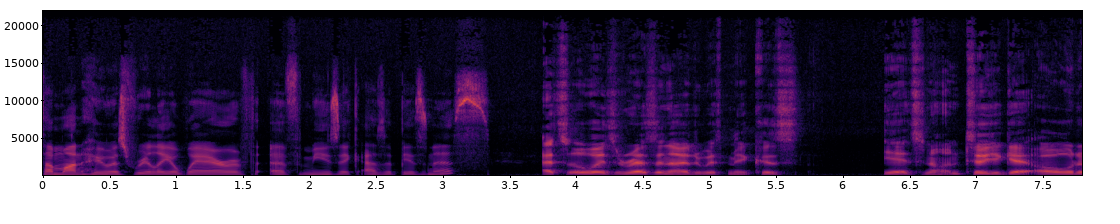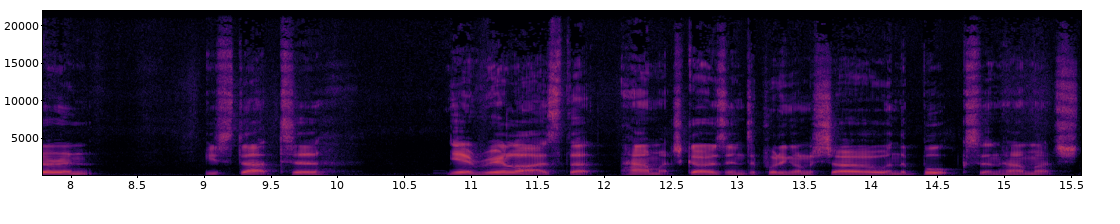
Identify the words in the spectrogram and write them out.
someone who is really aware of, of music as a business. It's always resonated with me because, yeah, it's not until you get older and you start to, yeah, realize that how much goes into putting on a show and the books and how much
